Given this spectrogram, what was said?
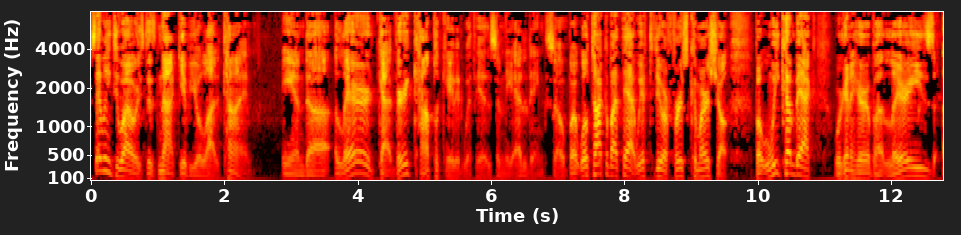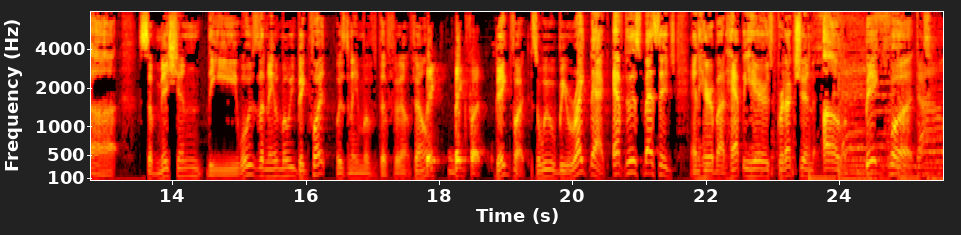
72 hours does not give you a lot of time. And uh, Lair got very complicated with his in the editing. So, but we'll talk about that. We have to do our first commercial. But when we come back, we're going to hear about Larry's uh, submission. The what was the name of the movie? Bigfoot was the name of the film. Big Bigfoot. Bigfoot. So we will be right back after this message and hear about Happy Hair's production of Bigfoot.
